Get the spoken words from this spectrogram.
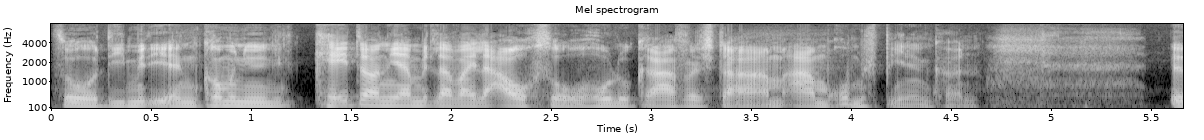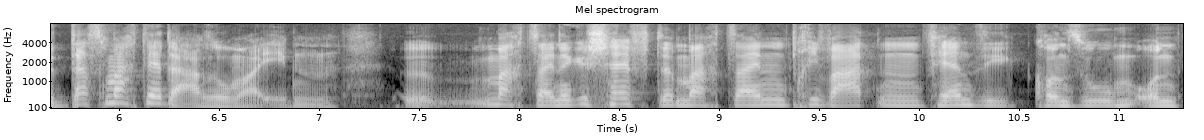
So, die mit ihren Kommunikatoren ja mittlerweile auch so holographisch da am Arm rumspielen können. Äh, Das macht er da so mal eben. Äh, Macht seine Geschäfte, macht seinen privaten Fernsehkonsum und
